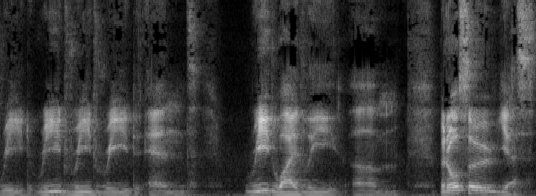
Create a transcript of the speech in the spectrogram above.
read read read read and read widely, um, but also yes,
